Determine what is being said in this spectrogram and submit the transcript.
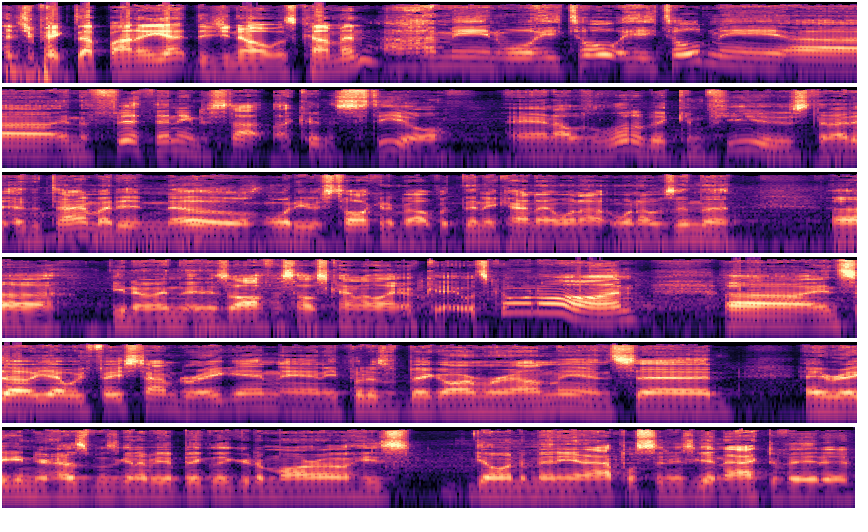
had you picked up on it yet? Did you know it was coming? I mean, well, he told he told me uh, in the fifth inning to stop. I couldn't steal, and I was a little bit confused. And I, at the time, I didn't know what he was talking about. But then it kind of when I when I was in the uh, you know in, in, his office, I was kind of like, okay, what's going on? Uh, and so yeah, we Facetimed Reagan, and he put his big arm around me and said, "Hey, Reagan, your husband's going to be a big leaguer tomorrow. He's going to Minneapolis and he's getting activated."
